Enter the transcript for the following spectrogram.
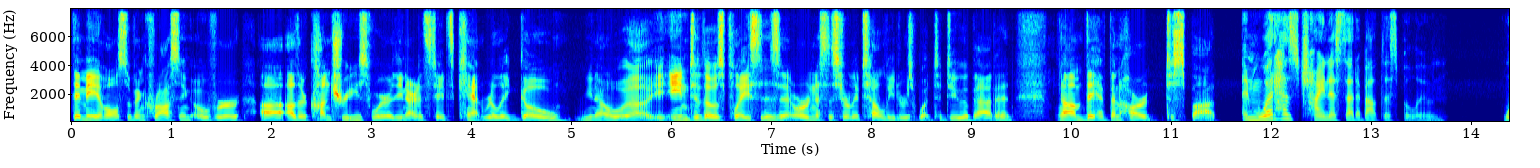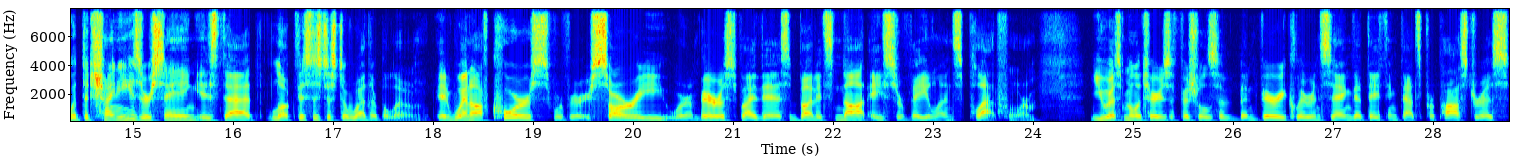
they may have also been crossing over uh, other countries where the United States can't really go, you know, uh, into those places or necessarily tell leaders what to do about it. Um, they have been hard to spot. And what has China said about this balloon? What the Chinese are saying is that, look, this is just a weather balloon. It went off course. We're very sorry. We're embarrassed by this, but it's not a surveillance platform. U.S. military officials have been very clear in saying that they think that's preposterous.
